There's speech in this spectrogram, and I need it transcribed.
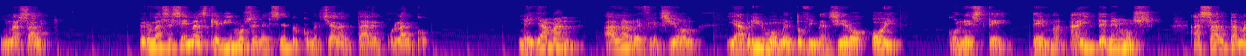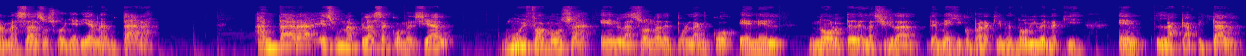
un asalto. Pero las escenas que vimos en el centro comercial Antara en Polanco me llaman a la reflexión y abrir momento financiero hoy con este tema. Ahí tenemos, asaltan a masazos joyería en Antara. Antara es una plaza comercial muy famosa en la zona de Polanco, en el norte de la Ciudad de México, para quienes no viven aquí en la capital.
